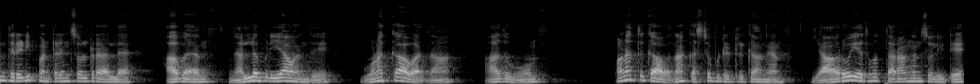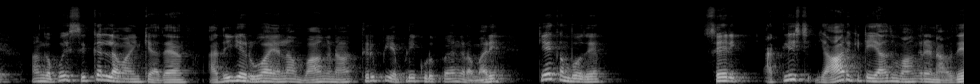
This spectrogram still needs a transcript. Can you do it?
வந்து ரெடி பண்ணுறேன்னு சொல்கிறாள்ல அவள் நல்லபடியாக வந்து உனக்காக தான் அதுவும் பணத்துக்காக தான் கஷ்டப்பட்டுட்டு இருக்காங்க யாரோ எதுவும் தராங்கன்னு சொல்லிட்டு அங்கே போய் சிக்கலில் வாங்கிக்காத. அதிக ரூபாயெல்லாம் வாங்கினா திருப்பி எப்படி கொடுப்பேங்கிற மாதிரி கேட்கும்போது சரி அட்லீஸ்ட் யாருக்கிட்டையாவது வாங்குறேனாவது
